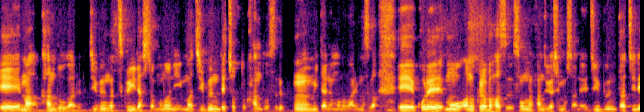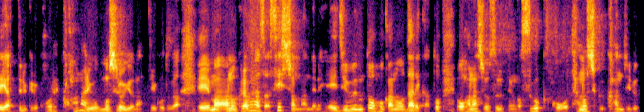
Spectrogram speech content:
えー、まあ、感動がある。自分が作り出したものに、まあ、自分でちょっと感動する、うん、みたいなものがありますが、えー、これもあのクラブハウス、そんな感じがしましたね。自分たちでやってるけど、これかなり面白いよなっていうことが、えー、まあ、あのクラブハウスはセッションなんでね、えー、自分と他の誰かとお話をするっていうのがすごくこう楽しく感じる。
